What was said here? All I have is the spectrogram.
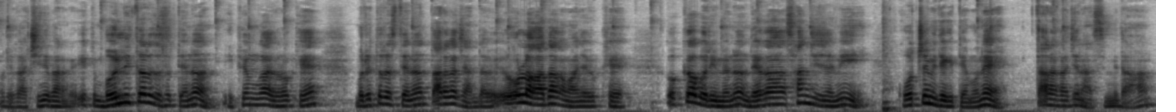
우리가 진입하는 거예요. 이렇게 멀리 떨어졌을 때는 이평과 이렇게 멀리 떨어졌을 때는 따라가지 않는다. 올라가다가 만약 이렇게 꺾어버리면은 내가 산 지점이 고점이 되기 때문에 따라가진 않습니다.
